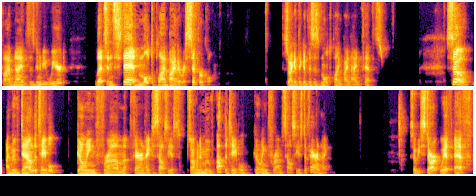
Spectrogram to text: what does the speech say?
5 ninths is going to be weird. Let's instead multiply by the reciprocal. So I can think of this as multiplying by 9 fifths. So I move down the table, going from Fahrenheit to Celsius. So I'm going to move up the table, going from Celsius to Fahrenheit. So we start with F,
